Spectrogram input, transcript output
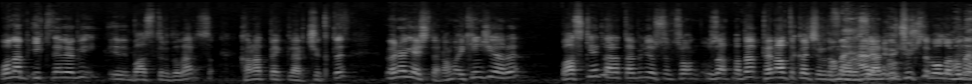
Ona ilk devre bir e, bastırdılar. Kanat bekler çıktı. Öne geçtiler ama ikinci yarı basketler atabiliyorsun son uzatmada penaltı kaçırdı Forest. yani 3-3 de olabilir. Ama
